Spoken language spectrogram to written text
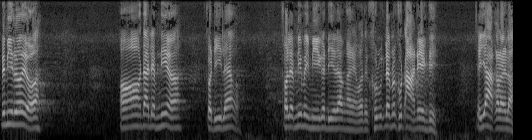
ไม่มีเลยเหรออ๋อได้เล่มนี้เหรอก็ดีแล้ว ก็เล่มนี้ไม่มีก็ดีแล้วไงว่าแต่คุณเล่มนั้นคุณอ่านเองดิจะยากอะไรล่ะ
